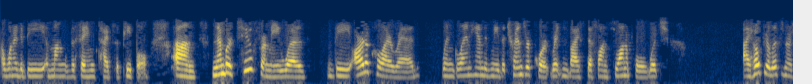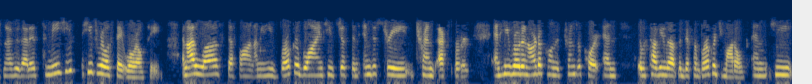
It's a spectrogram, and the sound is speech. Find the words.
I wanted to be among the same types of people. Um, number two for me was the article I read when Glenn handed me the trends report written by Stefan Swanepoel, which I hope your listeners know who that is. To me, he's he's real estate royalty, and I love Stefan. I mean, he's broker blind. He's just an industry trends expert, and he wrote an article in the trends report, and it was talking about the different brokerage models. And he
